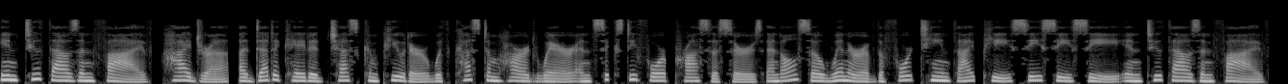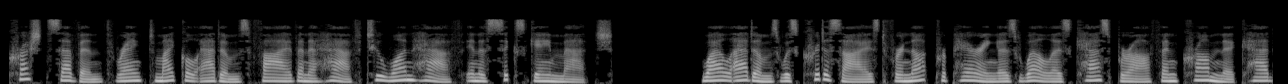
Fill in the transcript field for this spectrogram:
In 2005, Hydra, a dedicated chess computer with custom hardware and 64 processors and also winner of the 14th IPCCC in 2005, crushed 7th-ranked Michael Adams 5.5 to 1 half in a six-game match. While Adams was criticized for not preparing as well as Kasparov and Kramnik had,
